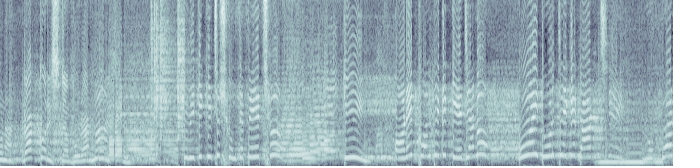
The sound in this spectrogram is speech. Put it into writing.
বলব না। রাগ করিস না বউ রাগ করিস না। তুমি কি কিছু শুনতে পেয়েছ? কি? অনেকক্ষণ থেকে কে জানো ওই দূর থেকে ডাকছে। রূপবান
